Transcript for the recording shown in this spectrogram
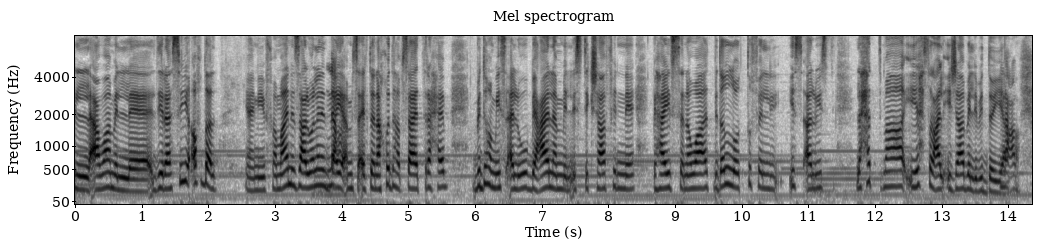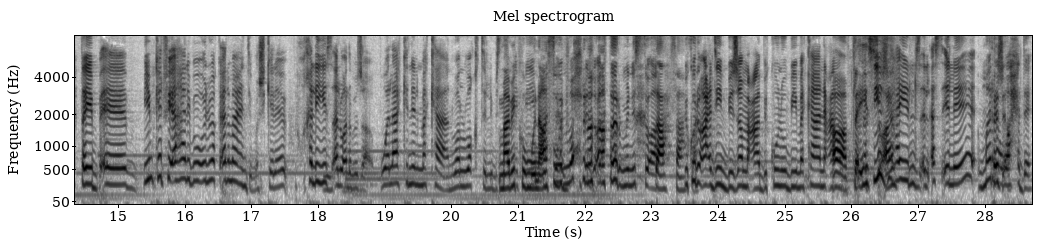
العوامل الدراسية أفضل. يعني فما نزعل ولا نتضايق. نعم. من سألته ناخذها بساعة رحب. بدهم يسألوا بعالم الاستكشاف هن بهاي السنوات. بضلوا الطفل يسأل ويس... لحد ما يحصل على الإجابة اللي بده إياها. نعم. طيب آه يمكن في أهالي بيقولوا لك أنا ما عندي مشكلة خليه يسأل وأنا بجاوب. ولكن المكان والوقت اللي ما بيكون مناسب. بيكون محرج أكثر من السؤال. صح صح بيكونوا قاعدين بجمعة بيكونوا بمكان عام. آه بتلاقيه تيجي هاي الأسئلة مرة فجأة. واحدة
